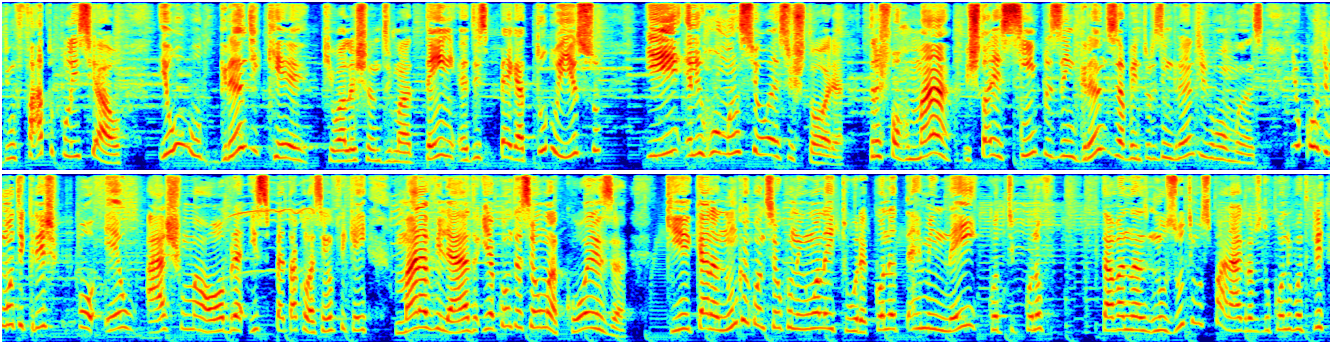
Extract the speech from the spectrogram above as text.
de um fato policial. E o, o grande que que o Alexandre Dumas tem é de pegar tudo isso e ele romanceou essa história. Transformar histórias simples em grandes aventuras, em grandes romances. E o Conde de Monte Cristo, pô, eu acho uma obra espetacular. Assim, eu fiquei maravilhado. E aconteceu uma coisa que, cara, nunca aconteceu com nenhuma leitura. Quando eu terminei, quando, tipo, quando eu estava nos últimos parágrafos do Conde de Monte Cristo,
